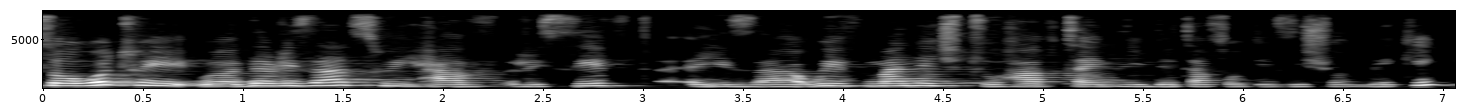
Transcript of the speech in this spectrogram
So what we, well, the results we have received is uh, we've managed to have timely data for decision making.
